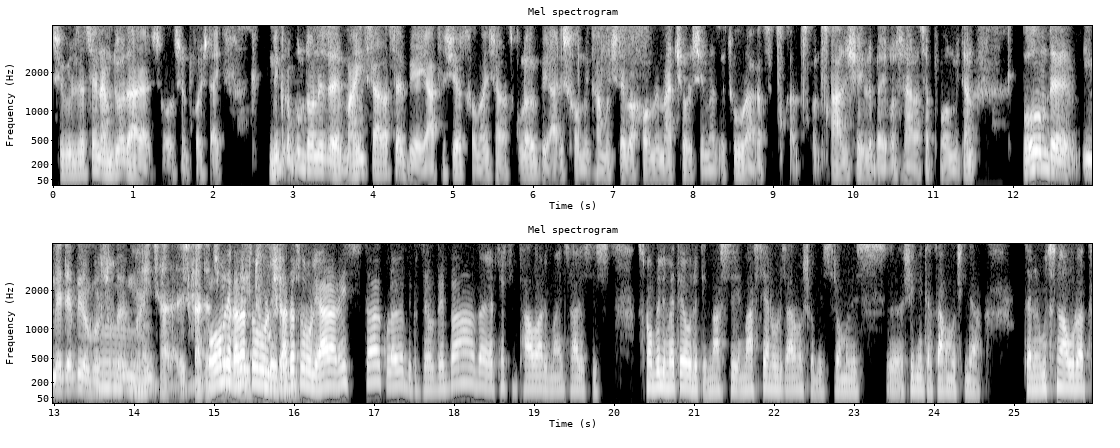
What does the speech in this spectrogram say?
ცივილიზაცია ნამდვილად არ არის ყოველ შემთხვევაში. და აი მიკრობულ დონეზე მაინც რაღაცები აი 1000-ში ერთხელ მაინც რაღაც კვლევები არის ხოლმე გამოჩნდება ხოლმე მათ შორის იმაზე თუ რაღაც წყალი შეიძლება იყოს რაღაცა ფორმით ანუ ბოლომდე იმედები როგორც ხვდები მაინც არ არის გადაწყვეტილი ბოლომდე გადაწყვეტილი გადაწყვეტილი არ არის და კვლევები გრძელდება და ერთ-ერთი თავარი მაინც არის ის ცნობილი მეტეორიტი მარსიანული წარმოშობის რომელიც შიგნითაც აღმოჩნდა ძალიან უცნაურად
